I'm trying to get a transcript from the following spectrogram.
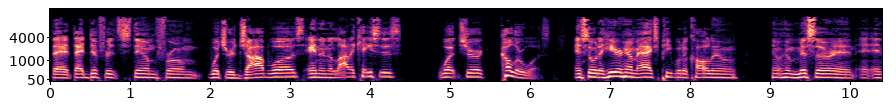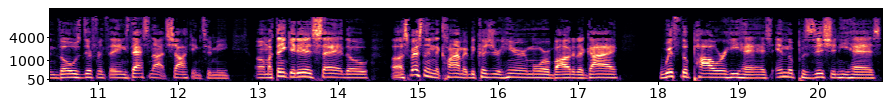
that that difference stemmed from what your job was, and in a lot of cases, what your color was. And so to hear him ask people to call him him, him and, and and those different things, that's not shocking to me. Um, I think it is sad though, uh, especially in the climate, because you're hearing more about it. A guy with the power he has, in the position he has,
